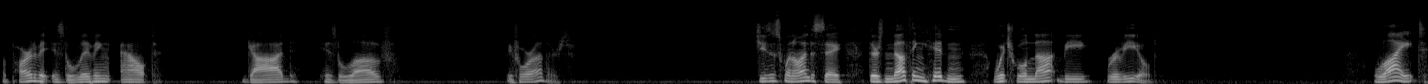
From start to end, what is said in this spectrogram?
But part of it is living out God, His love before others. Jesus went on to say, There's nothing hidden which will not be revealed. Light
